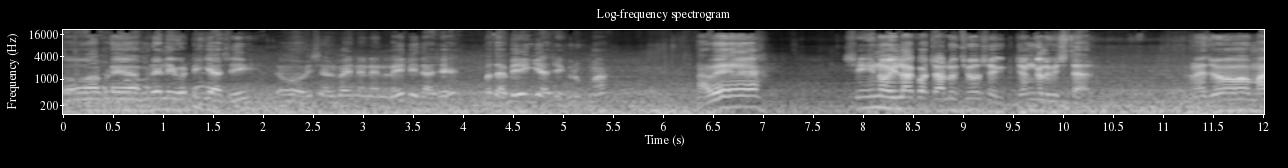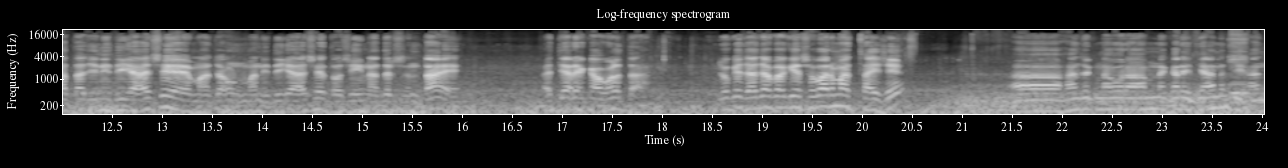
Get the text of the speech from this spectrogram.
તો આપણે અમરેલી વટી ગયા છીએ તો વિશાલભાઈને એને લઈ લીધા છે. બધા બે ગયા છે ગ્રુપમાં. હવે સિંહનો ઇલાકો ચાલુ થયો છે જંગલ વિસ્તાર. અને જો માતાજીની દયા હશે, મા ચાઉંડમાની દયા હશે, તો સિંહના દર્શન થાય. અત્યારે કાં વળતા. જોકે જાજા ભાગે સવારમાં જ થાય છે. હાંજકના ઓરા અમને કરે થયા નથી હાન,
